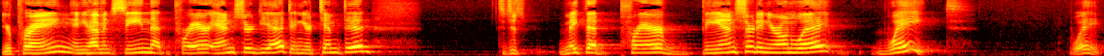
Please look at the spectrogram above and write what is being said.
You're praying and you haven't seen that prayer answered yet, and you're tempted to just make that prayer be answered in your own way. Wait. Wait.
